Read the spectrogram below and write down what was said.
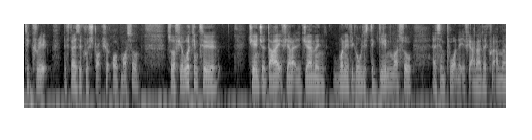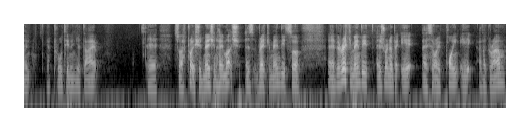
to create the physical structure of muscle. So if you're looking to change your diet. If you're at the gym and one of your goals is to gain muscle, it's important that you've got an adequate amount of protein in your diet. Uh, so I probably should mention how much is recommended. So uh, the recommended is around about eight, uh, sorry, 0.8 of a gram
